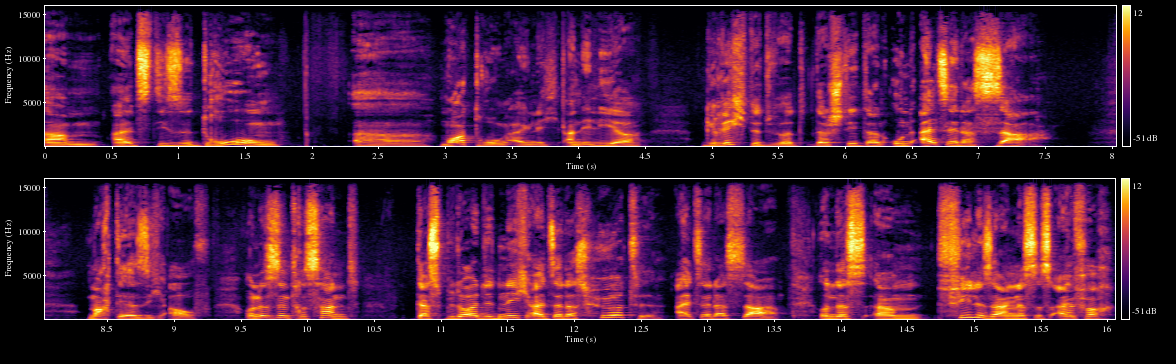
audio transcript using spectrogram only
ähm, als diese Drohung, äh, Morddrohung eigentlich an Elia gerichtet wird, da steht dann, und als er das sah, machte er sich auf. Und es ist interessant, das bedeutet nicht, als er das hörte, als er das sah. Und das, ähm, viele sagen, dass es einfach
